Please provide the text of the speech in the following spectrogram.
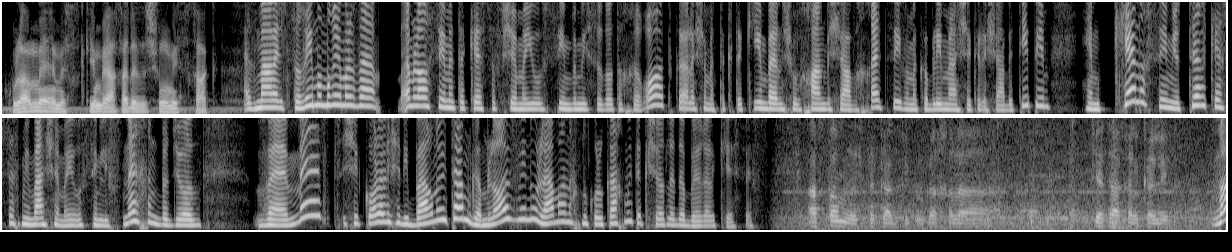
וכולם אה, משחקים ביחד איזשהו משחק. אז מה המלצרים אומרים על זה? הם לא עושים את הכסף שהם היו עושים במסעדות אחרות, כאלה שמתקתקים בין שולחן בשעה וחצי ומקבלים 100 שקל לשעה בטיפים. הם כן עושים יותר כסף ממה שהם היו עושים לפני כן בג'וז, והאמת שכל אלה שדיברנו איתם גם לא הבינו למה אנחנו כל כך מתעקשות לדבר על כסף. אף פעם לא הסתכלתי כל כך על הקטע הכלכלי. מה?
